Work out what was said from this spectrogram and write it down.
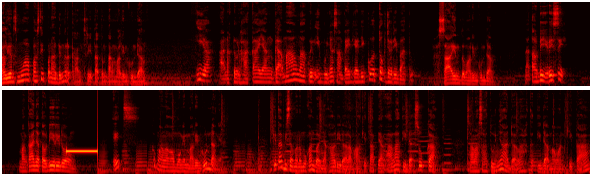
Kalian semua pasti pernah denger kan cerita tentang Malin Kundang? Iya, anak durhaka yang gak mau ngakuin ibunya sampai dia dikutuk jadi batu. Rasain tuh Malin Kundang. Gak tahu diri sih. Makanya tahu diri dong. Eits, kok malah ngomongin Malin Kundang ya? Kita bisa menemukan banyak hal di dalam Alkitab yang Allah tidak suka. Salah satunya adalah ketidakmauan kita,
